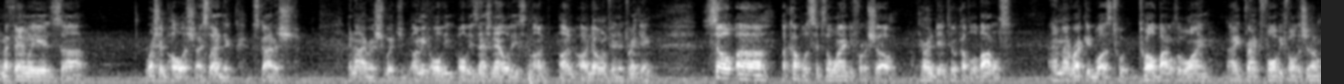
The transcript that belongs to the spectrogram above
my family is uh, Russian, Polish, Icelandic, Scottish, and Irish. Which I mean, all the all these nationalities are, are, known for their drinking. So uh, a couple of sips of wine before a show turned into a couple of bottles, and my record was tw- 12 bottles of wine. I drank four before the show,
